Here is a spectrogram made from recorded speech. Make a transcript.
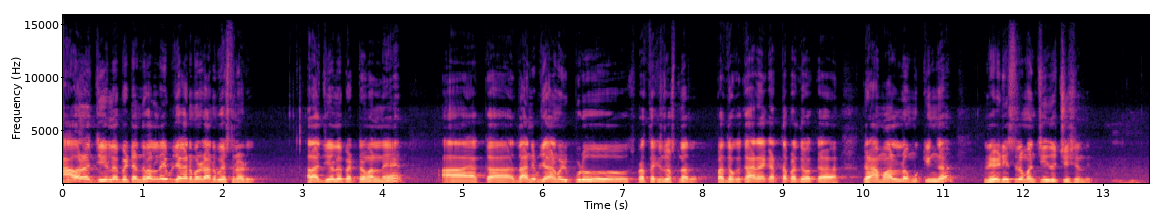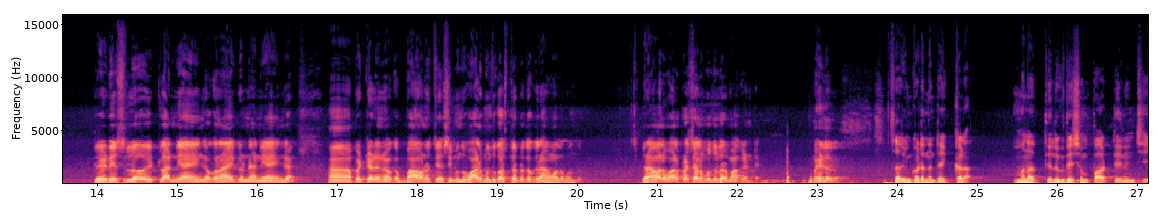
కావాలని జైల్లో పెట్టేందువల్లనే ఇప్పుడు జగన్మోహన్ అనుభవిస్తున్నాడు. అలా జైల్లో పెట్టడం వల్లనే ఆ యొక్క దాన్ని ఇప్పుడు జగన్మోహన్ ఇప్పుడు ప్రత్యక్ష చూస్తున్నారు. ప్రతి ఒక్క కార్యకర్త ప్రతి ఒక్క గ్రామాల్లో ముఖ్యంగా లేడీస్లో మంచి ఇది వచ్చేసింది. లేడీస్లో ఇట్లా అన్యాయంగా ఒక నాయకుడిని అన్యాయంగా పెట్టాడనే ఒక భావన వచ్చేసి ముందు వాళ్ళు ముందుకు వస్తున్నారు ప్రతి ఒక్క గ్రామాల ముందు. గ్రామాల వాళ్ళ ప్రచారం ముందున్నారు మాకంటే మహిళలు. సార్ ఇంకోటి ఏంటంటే ఇక్కడ మన తెలుగుదేశం పార్టీ నుంచి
